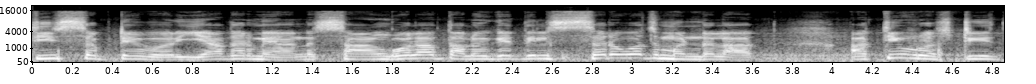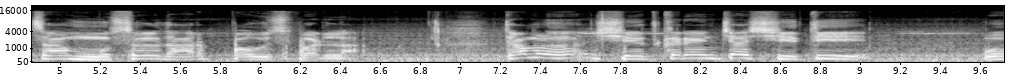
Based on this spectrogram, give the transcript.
तीस सप्टेंबर या दरम्यान सांगोला तालुक्यातील सर्वच मंडलात अतिवृष्टीचा मुसळधार पाऊस पडला. त्यामुळं शेतकऱ्यांच्या शेती व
